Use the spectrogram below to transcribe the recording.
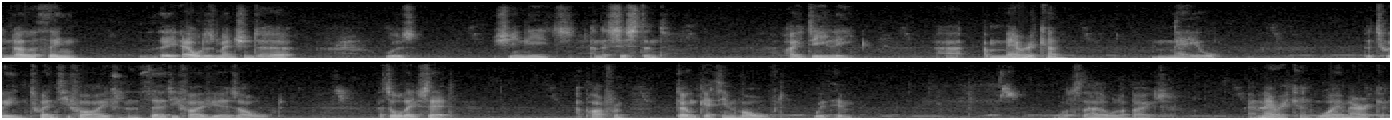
Another thing the elders mentioned to her was she needs an assistant ideally uh, American male between 25 and 35 years old. That's all they've said, apart from don't get involved with him. What's that all about? American? Why American?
